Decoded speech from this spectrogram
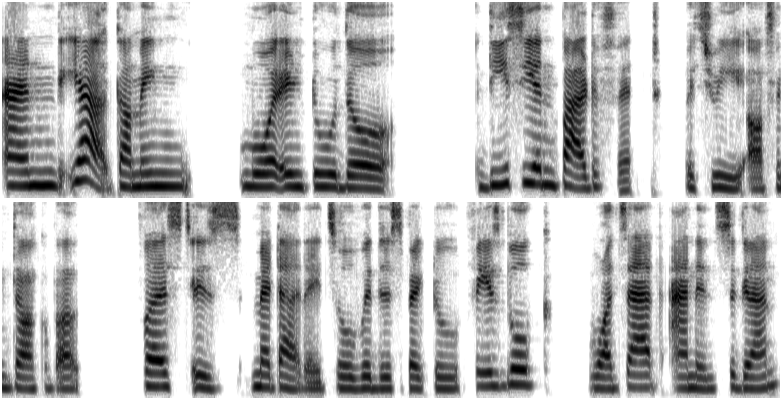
And yeah, coming more into the DCN part of it, which we often talk about, First is Meta, right? So, with respect to Facebook, WhatsApp, and Instagram,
